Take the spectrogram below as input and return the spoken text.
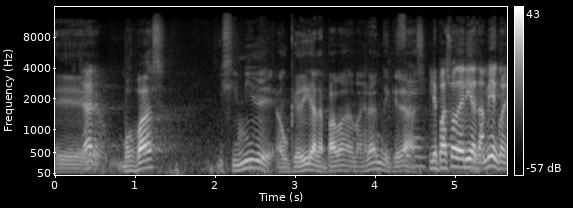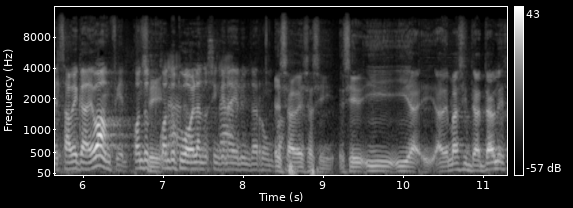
eh, Claro. vos vas y si mide, aunque diga la pavada más grande, quedás. Sí. Le pasó a Delia también con el Sabeca de Banfield. ¿Cuánto, Sí. cuánto estuvo hablando sin que nadie lo interrumpa? Esa vez así. Es decir, y, y a- y además intratables,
